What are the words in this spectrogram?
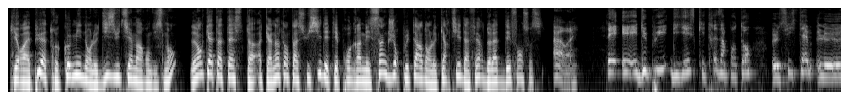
qui aurait pu être commis dans le 18e arrondissement. L'enquête atteste qu'un attentat suicide était programmé cinq jours plus tard dans le quartier d'affaires de la Défense aussi. Ah ouais. Et, depuis, Didier, ce qui est très important, le système, le,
